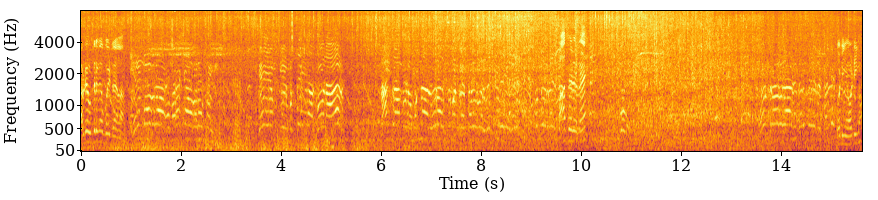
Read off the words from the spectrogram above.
அப்படியே விட்டுருங்க போயிட்டு வரலாம். இரண்டாவதாக மரக்காவரசை கே எம் கே முத்தையா நான்காம் முன்னாள் ஊராட்சி மன்ற தலைவர் வெற்றி காசு எடுறேன் ஓட்டிங்க ஓட்டிங்க.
